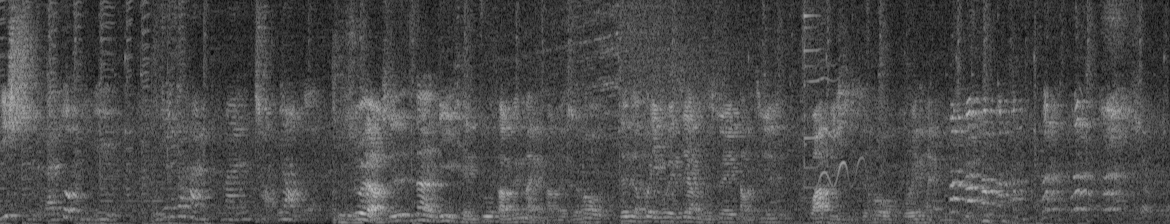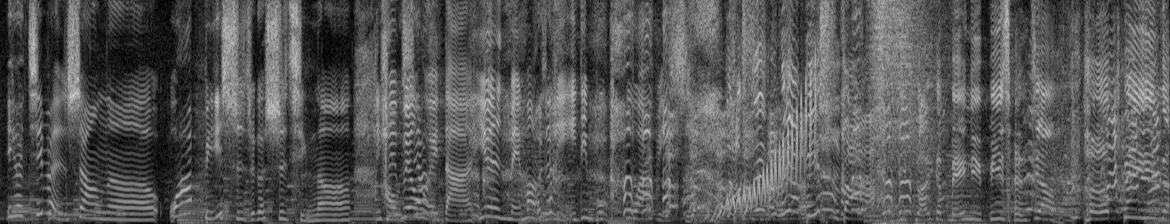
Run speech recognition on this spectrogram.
鼻屎来做比喻，我觉得这还蛮巧妙的。书伟老师，那你以前租房跟买房的时候，真的会因为这样子，所以导致挖鼻屎之后不会太进去？因为基本上呢，挖鼻屎这个事情呢，你可以不用回答，因为美貌如你一定不 不挖鼻屎。老师没有鼻屎吧？你把一个美女逼成这样，何必呢？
